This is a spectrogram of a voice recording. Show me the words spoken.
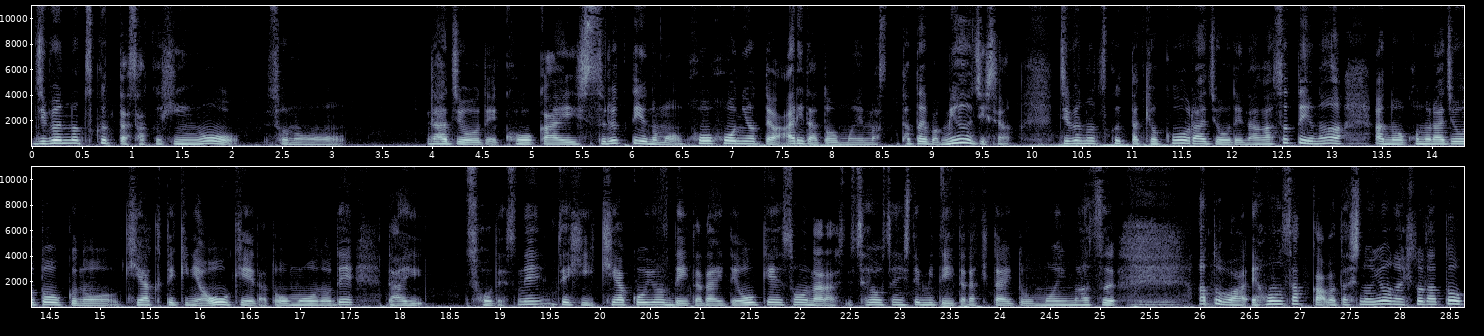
自分の作った作品をそのラジオで公開するっていうのも方法によってはありだと思います。例えばミュージシャン。自分の作った曲をラジオで流すっていうのはあのこのラジオトークの規約的には OK だと思うので大そうですね是非規約を読んでいただいて OK そうなら挑戦してみていただきたいと思います。あとは絵本作家私のような人だと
